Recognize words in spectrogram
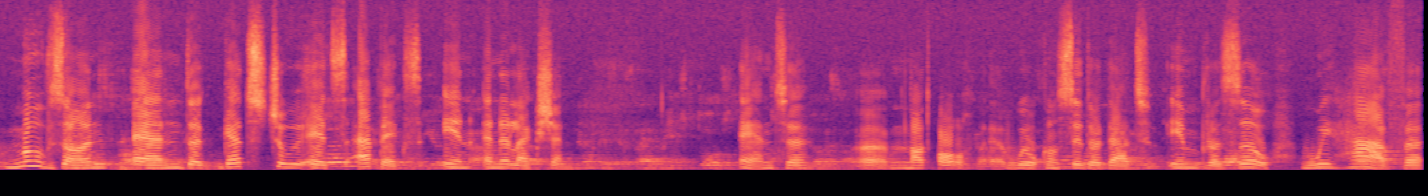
moves on and uh, gets to its apex in an election. And uh, uh, not all will consider that in Brazil we have uh,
